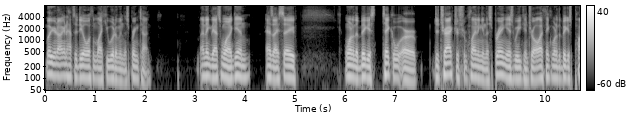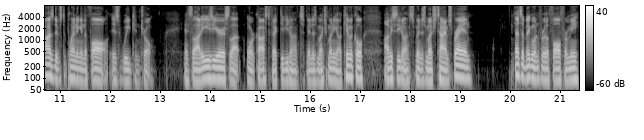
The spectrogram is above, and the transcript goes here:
but you're not going to have to deal with them like you would have in the springtime. I think that's one again, as I say, one of the biggest take or detractors from planting in the spring is weed control. I think one of the biggest positives to planting in the fall is weed control. It's a lot easier, it's a lot more cost effective. You don't have to spend as much money on chemical. Obviously, you don't have to spend as much time spraying. That's a big one for the fall for me,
